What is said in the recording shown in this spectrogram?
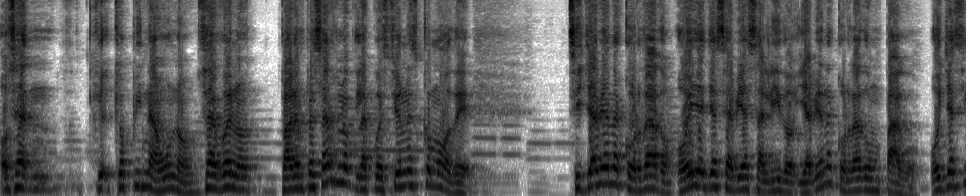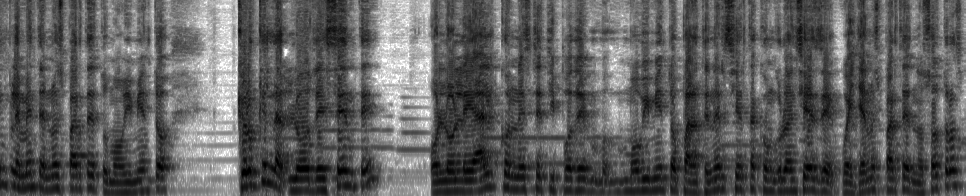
o sea, ¿qué, ¿qué, opina uno? O sea, bueno, para empezar, la cuestión es como de si ya habían acordado, o ella ya se había salido y habían acordado un pago, o ya simplemente no es parte de tu movimiento, creo que lo decente o lo leal con este tipo de movimiento para tener cierta congruencia es de, güey, ya no es parte de nosotros,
